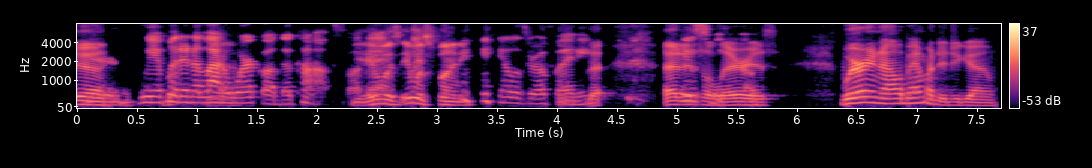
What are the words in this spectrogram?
Yeah, yeah, we had put in a lot of work on the comps. on yeah, it was it was funny. it was real funny. That, that It is was though. hilarious. Where in Alabama did you go?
